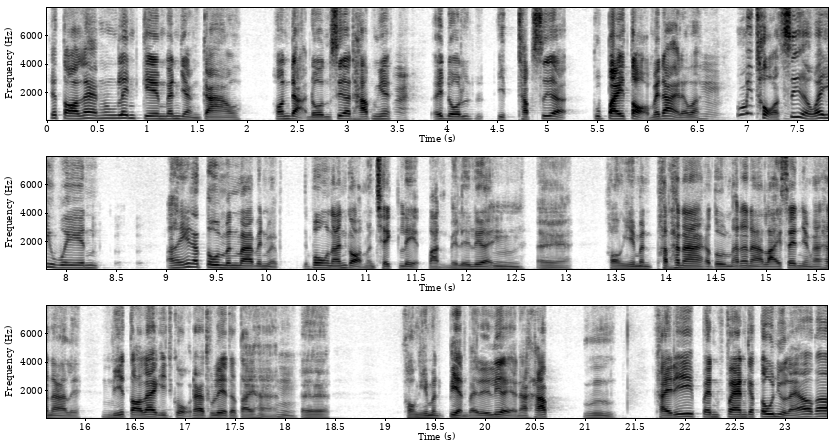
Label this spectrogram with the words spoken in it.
แค่ตอนแรกต้องเล่นเกมกันอย่างกาวฮอนดะโดนเสื้อทับเงี้ยอะ เอ้ยโดนอิดทับเสื้อ กูไปต่อไม่ได้แล้วว่ะอืมไม่ถอดเสื้อไว้ไอ้เวนอะไรเงี้ยการ์ตูนมันมาเป็นแบบพวกนั้นก่อนมันเช็คเลทปั่นไปเรื่อยๆอืมเออของนี้มันพัฒนาการ์ตูนพัฒนาลายเส้นยังพัฒนาเลยอืมนี้ตอนแรกอิจิโกะหน้าทุเรศจะตายหาอืมเออ ของนี้มันเปลี่ยนไปเรื่อยๆอะนะครับ อืมใครที่เป็นแฟนการ์ตูนอยู่แล้วก็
